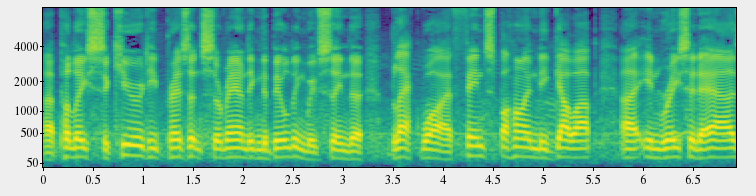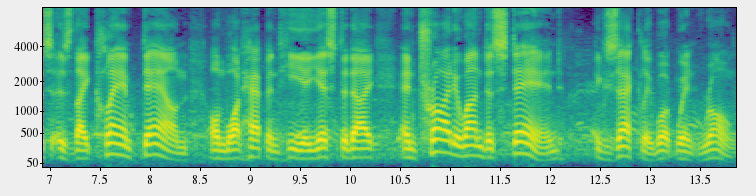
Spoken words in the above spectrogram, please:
uh, police security presence surrounding the building. We've seen the black wire fence behind me go up uh, in recent hours as they clamp down on what happened here yesterday and try to understand exactly what went wrong.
